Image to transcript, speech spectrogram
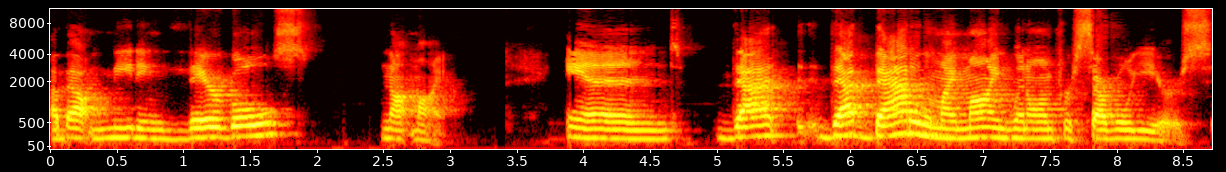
about meeting their goals, not mine. And that that battle in my mind went on for several years.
